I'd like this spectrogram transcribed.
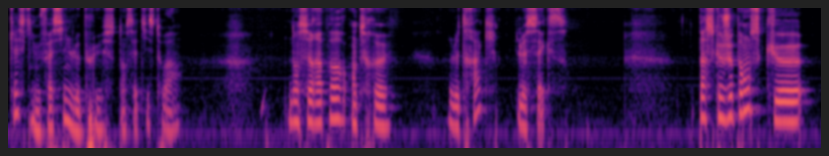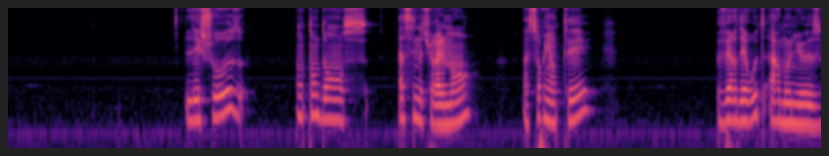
Qu'est-ce qui me fascine le plus dans cette histoire? Dans ce rapport entre le trac le sexe. Parce que je pense que les choses ont tendance assez naturellement à s'orienter vers des routes harmonieuses,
